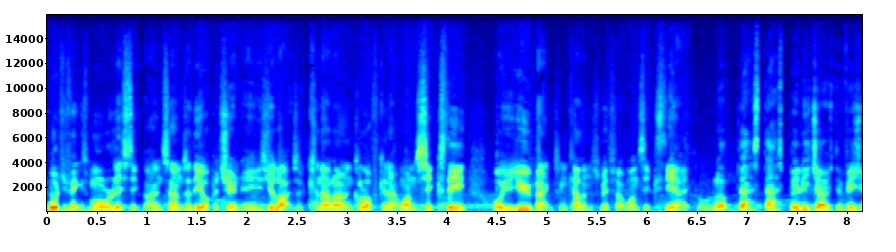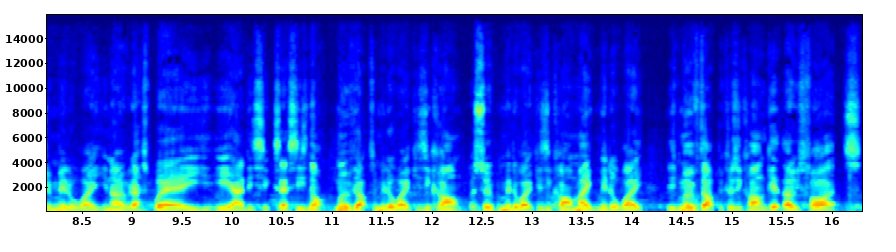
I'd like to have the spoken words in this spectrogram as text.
what do you think is more realistic, though, in terms of the opportunities? Your likes of Canelo and Golovkin at 160, or your Eubanks and Callum Smith at 168? Look, that's that's Billy Joe's division middleweight. You know, that's where he, he had his success. He's not moved up to middleweight because he can't super middleweight because he can't make middleweight. He's moved up because he can't get those fights.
